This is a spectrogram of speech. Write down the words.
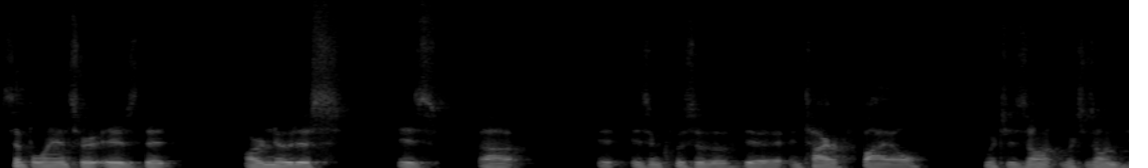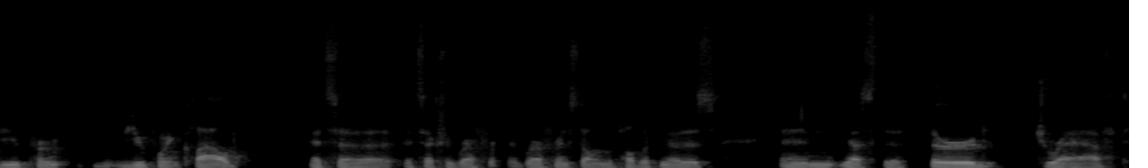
simple answer is that our notice is, uh, is inclusive of the entire file, which is on, which is on view per, viewpoint cloud. It's uh it's actually refer- referenced on the public notice. And yes, the third draft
